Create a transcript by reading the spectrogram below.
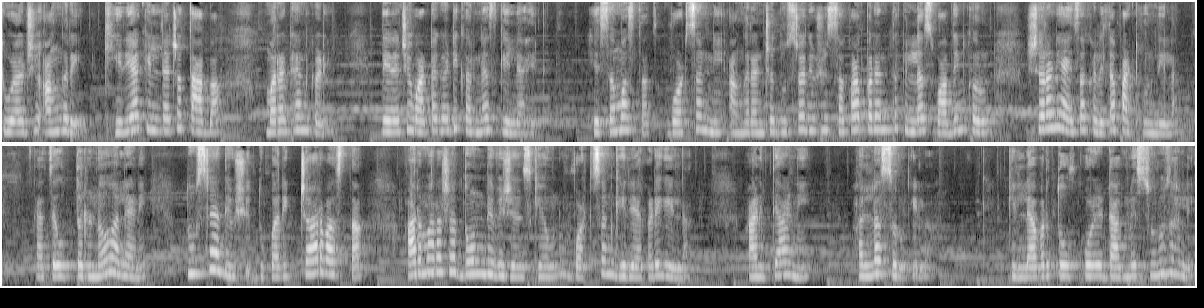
तुळाजी आंग्रे खिर्या किल्ल्याचा ताबा मराठ्यांकडे देण्याची वाटाघाटी करण्यास गेले आहेत. हे समजताच वॉटसनने आंग्रांच्या दुसऱ्या दिवशी सकाळपर्यंत किल्ला स्वाधीन करून शरण यायचा खलिता पाठवून दिला. त्याचे उत्तर न आल्याने दुसऱ्या दिवशी दुपारी चार वाजता आरमाराच्या दोन डिव्हिजन्स घेऊन वॉटसन घेर्याकडे गेला आणि त्याने हल्ला सुरू केला. किल्ल्यावर तोफगोळे डागणे सुरू झाले.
